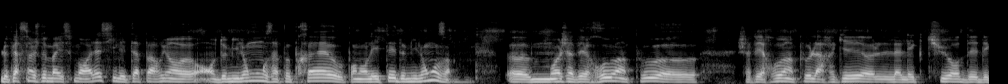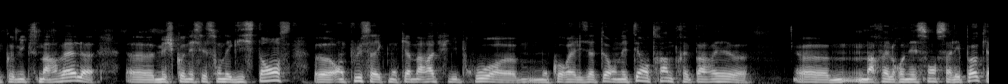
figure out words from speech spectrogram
Le personnage de Miles Morales, il est apparu en, en 2011 à peu près, pendant l'été 2011. Euh, moi, j'avais re un peu, j'avais un peu largué euh, la lecture des, comics Marvel, euh, mais je connaissais son existence. Euh, en plus, avec mon camarade Philippe Roux, mon co-réalisateur, on était en train de préparer Marvel Renaissance à l'époque.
